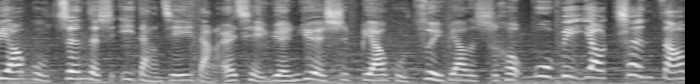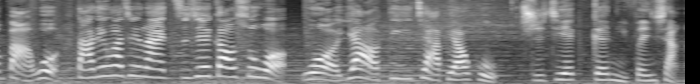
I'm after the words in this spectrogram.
标股真的是一档接一档，而且元月是标股最标的时候，务必要趁早把握。打电话进来，直接告诉我我要低价标股，直接跟你分享，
